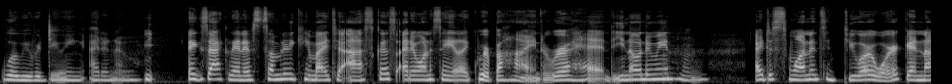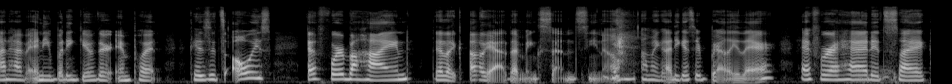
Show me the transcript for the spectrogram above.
what we were doing i don't know Exactly. And if somebody came by to ask us, I didn't want to say like we're behind or we're ahead. You know what I mean? Mm-hmm. I just wanted to do our work and not have anybody give their input because it's always if we're behind, they're like, "Oh yeah, that makes sense." You know? Oh my god, you guys are barely there. If we're ahead, it's like,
